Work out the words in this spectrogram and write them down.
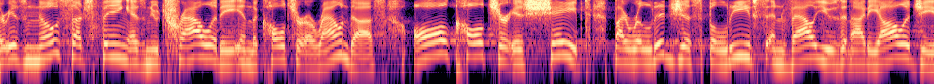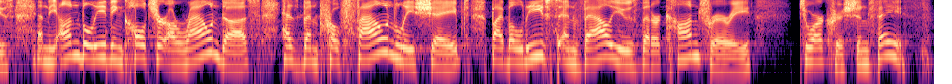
There is no such thing as neutrality in the culture around us. All culture is shaped by religious beliefs and values and ideologies, and the unbelieving culture around us has been profoundly shaped by beliefs and values that are contrary to our Christian faith.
